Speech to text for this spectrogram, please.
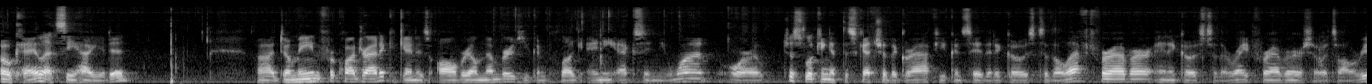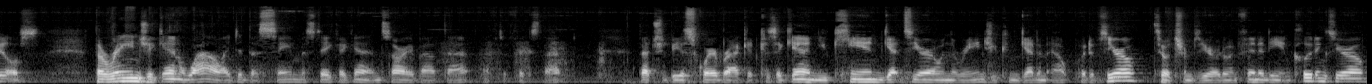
Okay, let's see how you did. Uh, domain for quadratic, again, is all real numbers. You can plug any x in you want, or just looking at the sketch of the graph, you can say that it goes to the left forever and it goes to the right forever, so it's all reals. The range, again, wow, I did the same mistake again. Sorry about that. I have to fix that. That should be a square bracket, because again, you can get zero in the range. You can get an output of zero, so it's from zero to infinity, including zero.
